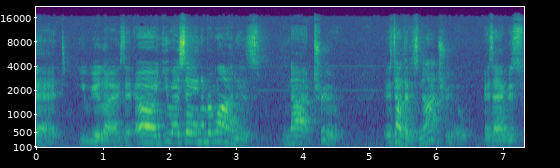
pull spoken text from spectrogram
That you realize that, oh, USA number one is not true. It's not that it's not true. As I was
